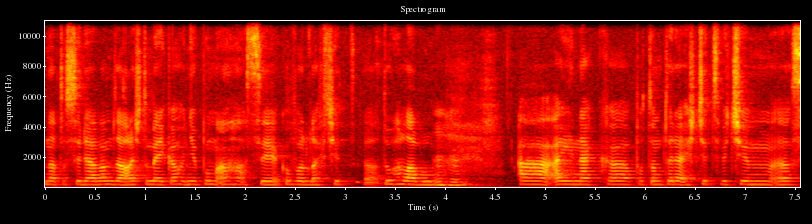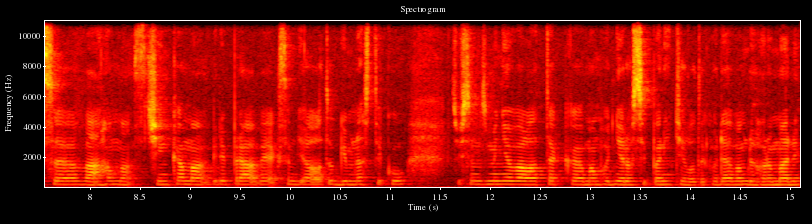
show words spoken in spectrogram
na to si dávám záležet, to medika hodně pomáhá si jako odlehčit uh, tu hlavu. Mhm. A, a jinak uh, potom teda ještě cvičím uh, s váhama, s činkama, kdy právě, jak jsem dělala tu gymnastiku, což jsem zmiňovala, tak uh, mám hodně rozsypaný tělo, tak ho dávám dohromady.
